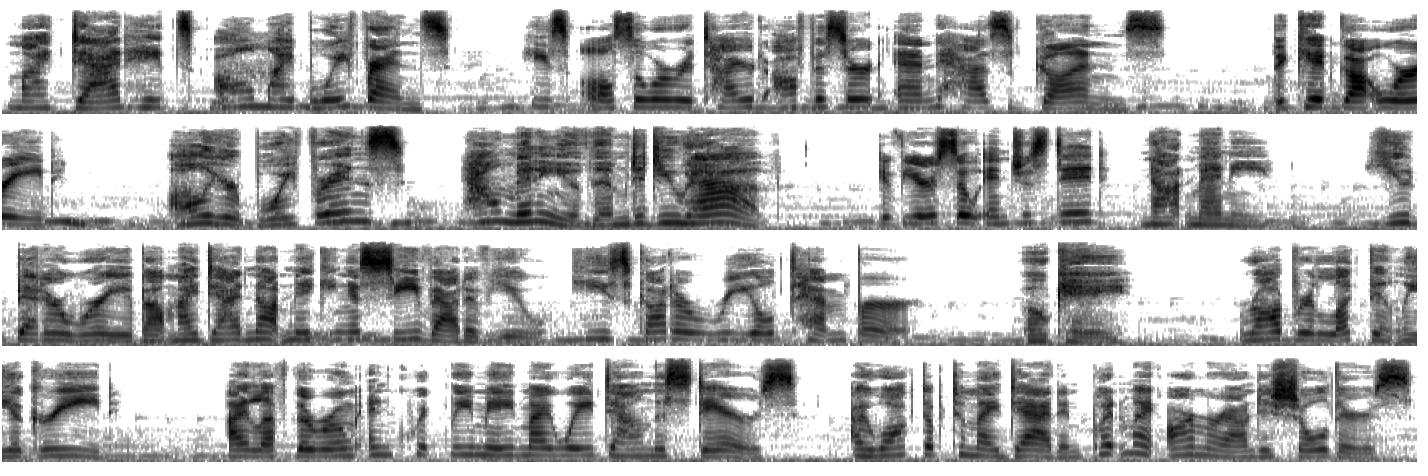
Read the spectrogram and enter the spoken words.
My dad hates all my boyfriends. He's also a retired officer and has guns. The kid got worried. All your boyfriends? How many of them did you have? If you're so interested, not many. You'd better worry about my dad not making a sieve out of you. He's got a real temper. Okay. Rob reluctantly agreed. I left the room and quickly made my way down the stairs. I walked up to my dad and put my arm around his shoulders.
